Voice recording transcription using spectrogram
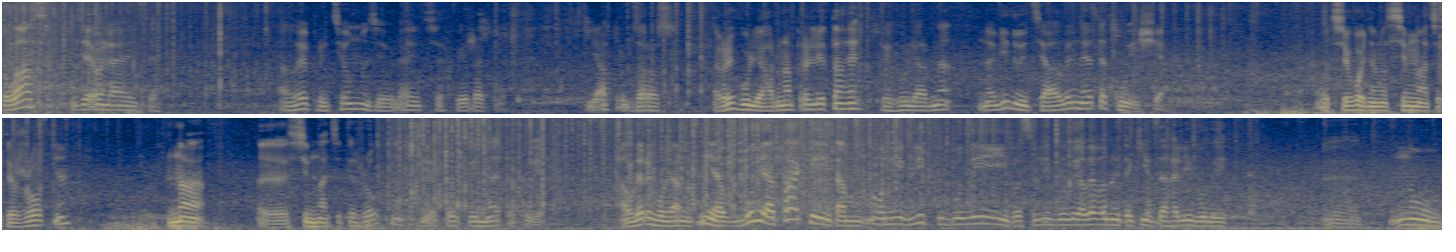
клас з'являється, але при цьому з'являються хижаки. Яструб зараз регулярно прилітає, регулярно навідується, але не атакує ще. От сьогодні у нас 17 жовтня. На 17 жовтня ще поки не атакує. Але регулярно. Ні, були атаки, там, ну, вони влітку були, і восени були, але вони такі взагалі були. Е, ну,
